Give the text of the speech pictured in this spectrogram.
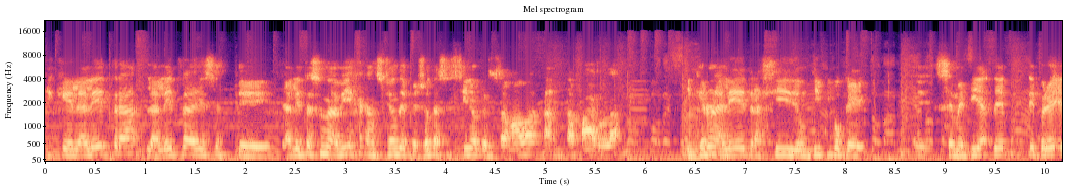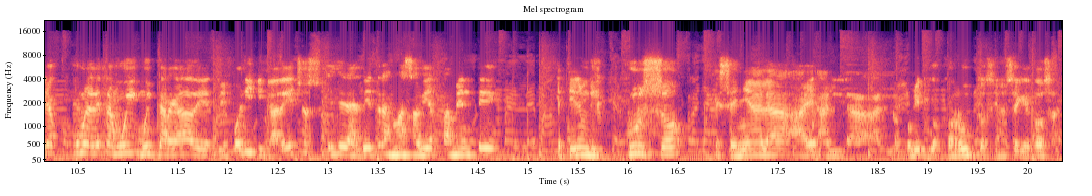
Es que la letra, la letra es este, la letra es una vieja canción de Peyote Asesino que se llamaba Tanta Parla y que era una letra así de un tipo que eh, se metía, pero era como una letra muy, muy cargada de, política. De hecho, es de las letras más abiertamente que tiene un discurso que señala a, a los políticos corruptos y no sé qué cosa.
